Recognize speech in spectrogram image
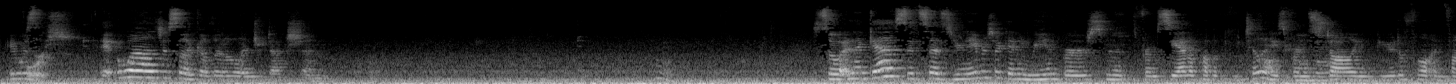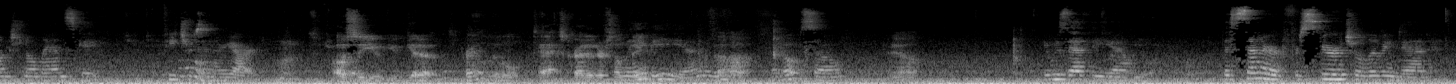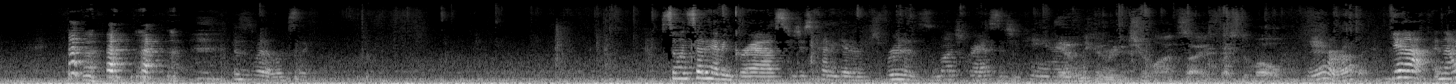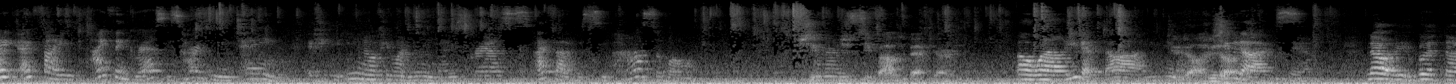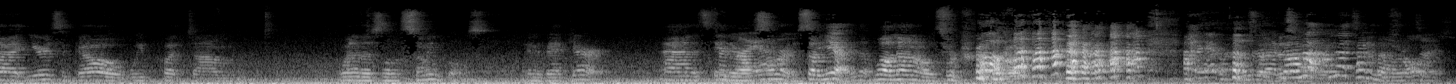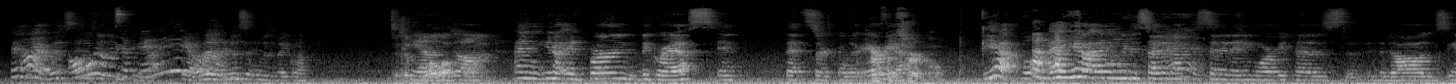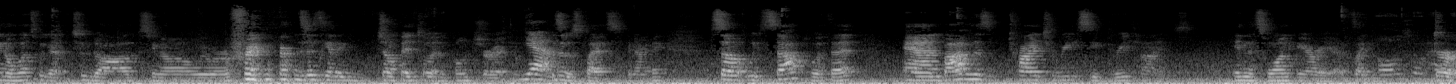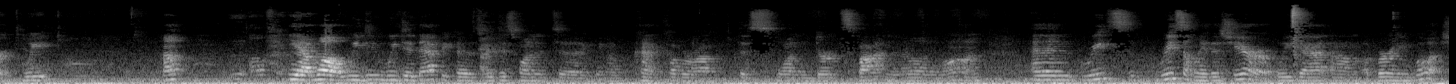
It was, course. it, well, just like a little introduction. So, and I guess it says your neighbors are getting reimbursement from Seattle Public Utilities for Mhm. installing beautiful and functional landscape features in their yard. Oh, so you, you get a, little tax credit or something? Maybe, I don't know. Uh-huh. I hope so. Yeah. It was at the um, the Center for Spiritual Living, Dad. this is what it looks like. So instead of having grass, you just kind of get rid of as much grass as you can. Yeah, then you can reduce your lawn size less to mow. Yeah, really. Yeah, and I, I find I think grass is hard to maintain. If you you know if you want really nice grass, I thought it was impossible. You should, you should see Bob's backyard. Oh well, you got a dog. you Two know. dogs. Two Two dogs. Yeah. No, but uh, years ago we put um, one of those little swimming pools in the backyard, and it stayed For there all summer. So yeah, well, no, no, it's for Brooke. Oh. no, I'm not. I'm not talking about it. It's Yeah, yeah, it was, Oh, it it was, was a a big feet. Yeah, it was, it was a big one. There's a blow up um, one. and you know, it burned the grass in that circular area. Perfect circle. Yeah, Well, and you know, and we decided not to send it anymore because the dogs, you know, once we got two dogs, you know, we were afraid they were just going to jump into it and puncture it. Yeah. because it was plastic and everything. So we stopped with it, and Bob has tried to reseed three times in this one area. It's like, Also Dirt. We- huh? We Yeah, well, we did we did that because we just wanted to, you know, kind of cover up this one dirt spot in the middle of the lawn. And then rec- recently this year, we got um, a burning bush,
